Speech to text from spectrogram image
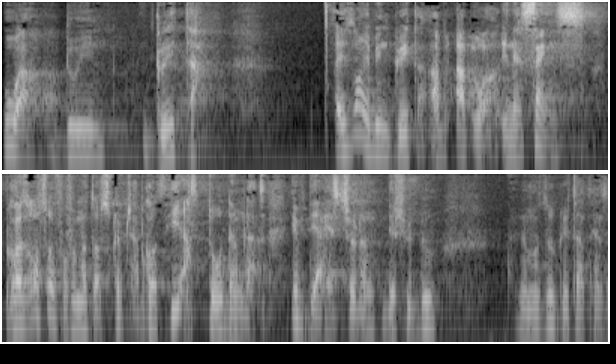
Who are doing greater. It's not even greater. Well, in a sense, because also fulfillment of scripture. Because he has told them that if they are his children, they should do, they must do greater things.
